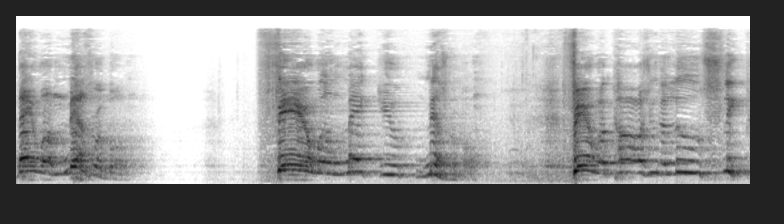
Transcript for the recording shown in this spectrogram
They were miserable. Fear will make you miserable. Fear will cause you to lose sleep.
